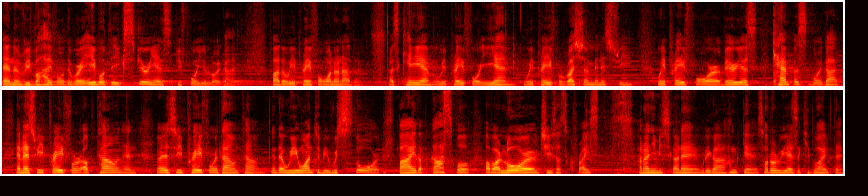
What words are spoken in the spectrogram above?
and the revival that we're able to experience before you, Lord God. Father, we pray for one another. As KM, we pray for EM, we pray for Russian ministry, we pray for various campus, Lord God. And as we pray for uptown and as we pray for downtown, and that we want to be restored by the gospel of our Lord Jesus Christ. 하나님 이 시간에 우리가 함께 서로를 위해서 기도할 때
